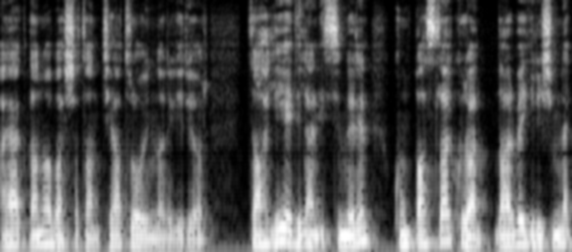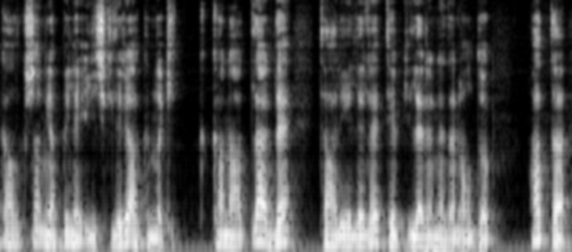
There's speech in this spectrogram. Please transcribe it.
ayaklanma başlatan tiyatro oyunları giriyor. Tahliye edilen isimlerin kumpaslar kuran, darbe girişimine kalkışan yapıyla ilişkileri hakkındaki kanaatler de tahliyelere tepkilere neden oldu. Hatta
